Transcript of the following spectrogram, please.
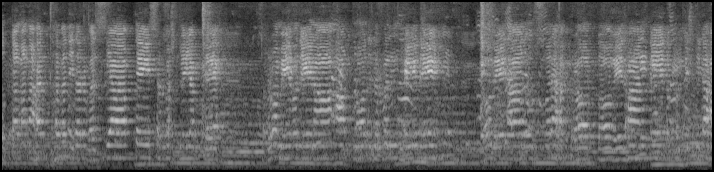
उत्तममहद्भवति दर्वस्याप्ते सर्वश्चयप्ते सर्वमेव देना आप्नोति दर्वन्धेदे यो वेदादौ स्वरः प्रोक्तो वेदान्ते प्रतिष्ठितः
